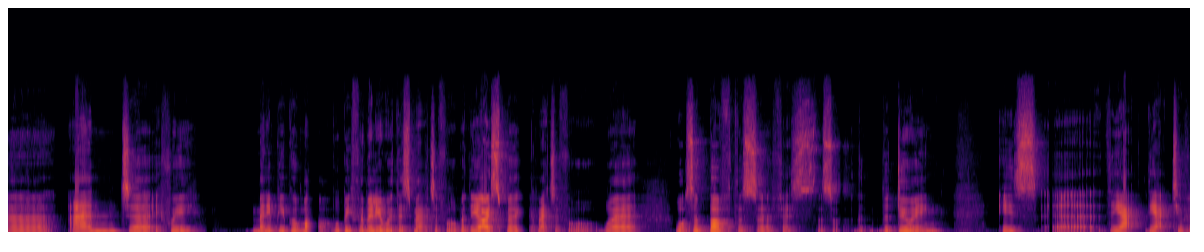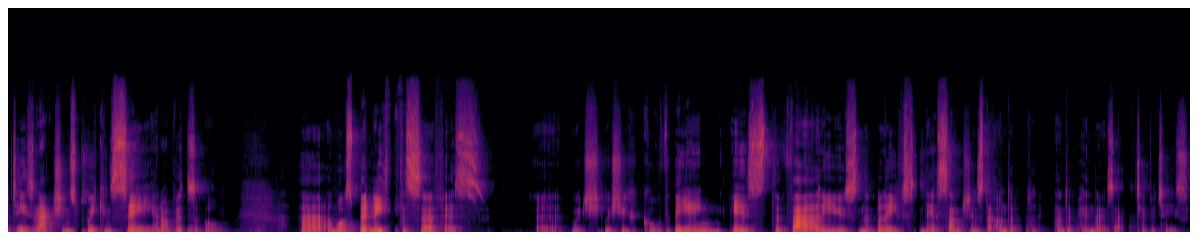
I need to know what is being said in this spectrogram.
Uh, and uh, if we, many people will be familiar with this metaphor, but the iceberg metaphor, where what's above the surface, the, the doing, is uh, the the activities and actions we can see and are visible, uh, and what's beneath the surface uh, which which you could call the being, is the values and the beliefs and the assumptions that under, underpin those activities.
